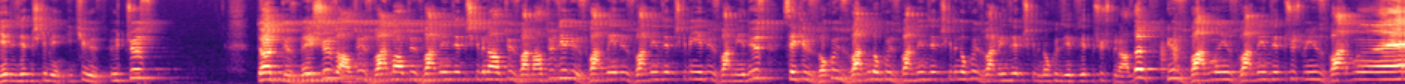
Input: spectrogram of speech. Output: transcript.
772 bin 200 300 400, 500, 600 var mı 600 var mı 772 bin 600 var mı 600 700 var mı 700 var mı 772 bin 700 var mı 700 800 900 var mı 900 var mı 772 bin 900 var mı 772 bin 900 773 bin aldım 100 var mı 100 var mı 773 bin 100 var mı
